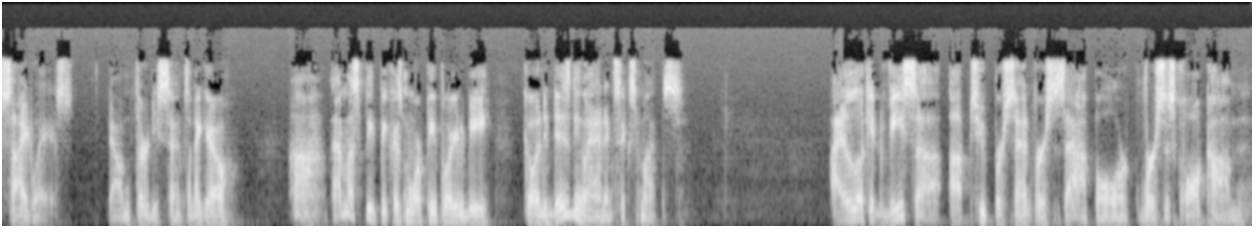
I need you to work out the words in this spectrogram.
sideways, down 30 cents. And I go, huh, that must be because more people are going to be going to Disneyland in six months. I look at Visa up 2% versus Apple or versus Qualcomm.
